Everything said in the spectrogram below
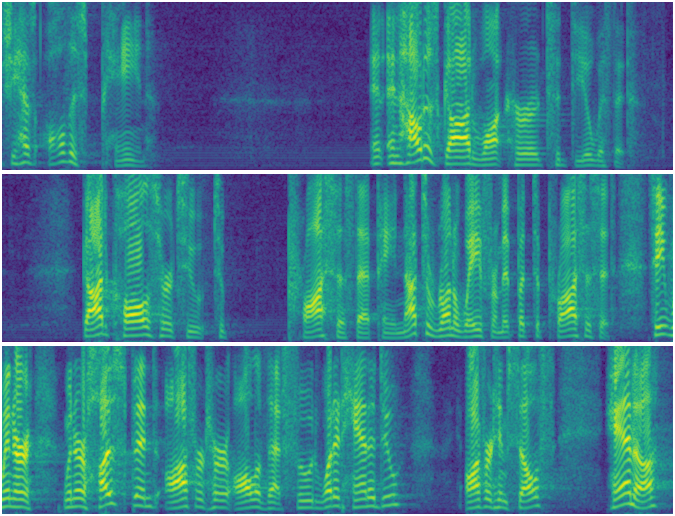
She has all this pain. And, and how does God want her to deal with it? God calls her to, to process that pain, not to run away from it, but to process it. See, when her, when her husband offered her all of that food, what did Hannah do? Offered himself. Hannah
